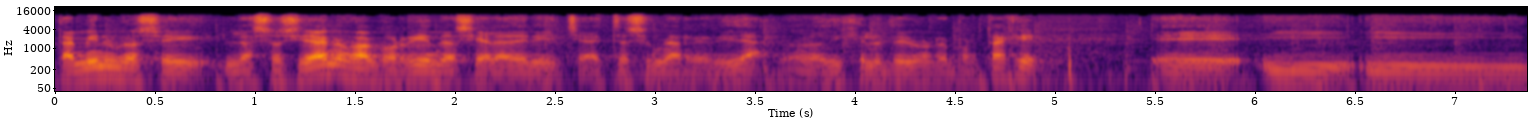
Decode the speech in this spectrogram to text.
también uno se. La sociedad nos va corriendo hacia la derecha. Esto es una realidad, ¿no? Lo dije el otro día en un reportaje. Eh, y, y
